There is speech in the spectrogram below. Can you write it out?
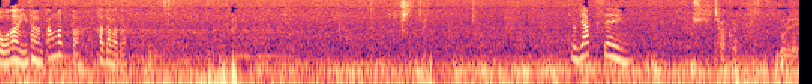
우리가 원하는 이상은 딱 맞다. 가자, 가자. 저기 학생. 잠깐만 놀래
